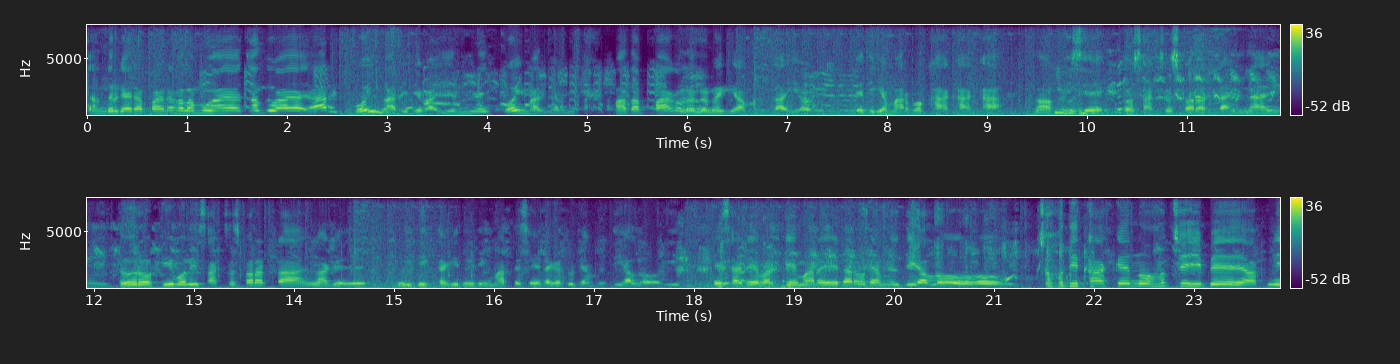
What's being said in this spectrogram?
চান্দুর গাইরা পায়টা হলাম আয় চান্দু আয়। আরে কই মারি রে ভাই, এমনি কই মারি আমি? মাথা পাগল হলো নাকি আমার? যাই হোক, এদিকে মারবো, খা খা খা। না হইছে তো সাকসেস করার টাইম নাই। ধরো কি বলি সাকসেস করার টাইম আগে দুই দিক থাকি দুই দিক মারতেছে এটাকে একটু ড্যামেজ দিয়ালো এই সাইডে এবার কে মারে এটারও ড্যামেজ দিয়ালো যদি থাকে নচিবে আপনি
